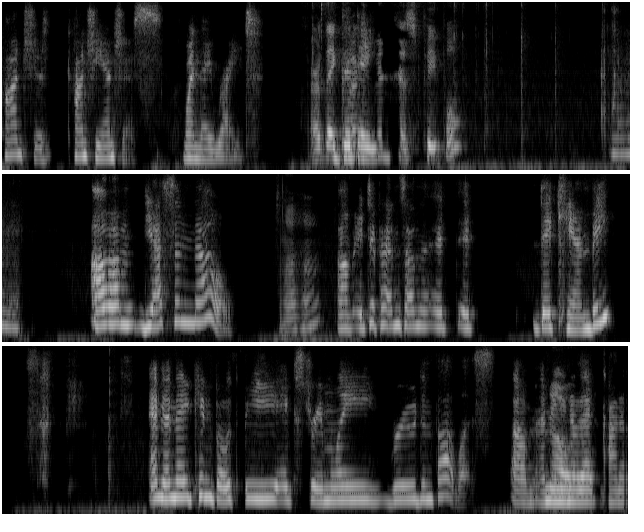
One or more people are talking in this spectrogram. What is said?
conscious conscientious when they write. are they that they- conscientious people? Um, yes and no. Uh huh. Um, it depends on the it, it they can be. And then they can both be extremely rude and thoughtless. Um, I mean, No. you know, that kind of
